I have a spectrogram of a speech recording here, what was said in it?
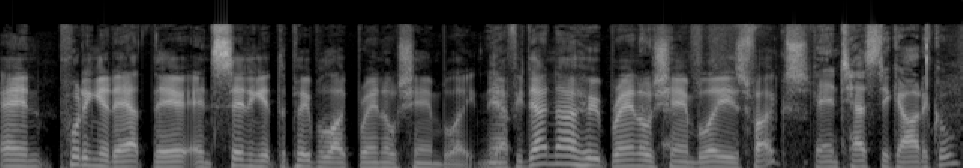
and putting it out there and sending it to people like Brandel Chamblee. Now, Yep. if you don't know who Brandel Chamblee is, folks, Fantastic article.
